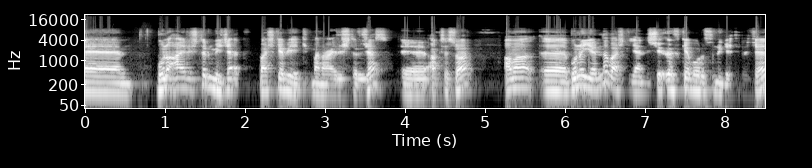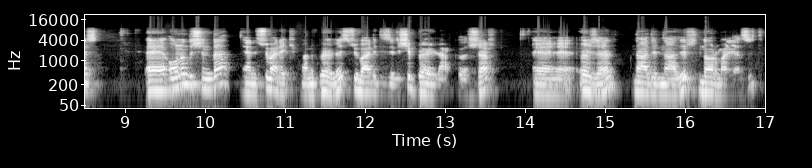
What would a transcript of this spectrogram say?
Ee, bunu ayrıştırmayacak. Başka bir ekipmana ayrıştıracağız. E, aksesuar. Ama e, bunun yerine başka yani şey öfke borusunu getireceğiz. E, onun dışında yani süvari ekipmanı böyle. Süvari dizilişi böyle arkadaşlar. E, özel, nadir nadir, normal yazıt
